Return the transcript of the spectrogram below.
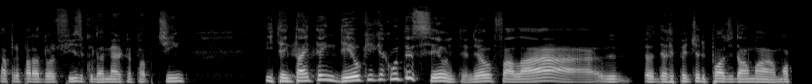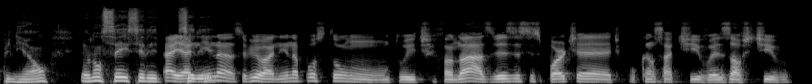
é o preparador físico da American Top Team. E tentar entender o que, que aconteceu, entendeu? Falar, de repente ele pode dar uma, uma opinião. Eu não sei se ele. É, e se a ele... Nina, você viu? A Nina postou um, um tweet falando: ah, às vezes esse esporte é, tipo, cansativo, é exaustivo.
